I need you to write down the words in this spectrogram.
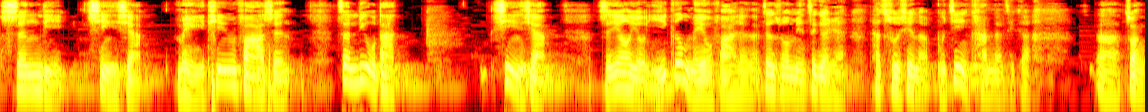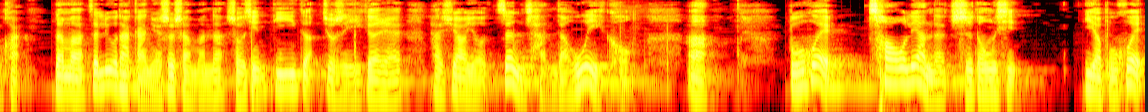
生理现象每天发生，这六大现象只要有一个没有发生的，这说明这个人他出现了不健康的这个啊状况。那么这六大感觉是什么呢？首先，第一个就是一个人他需要有正常的胃口，啊，不会超量的吃东西，也不会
